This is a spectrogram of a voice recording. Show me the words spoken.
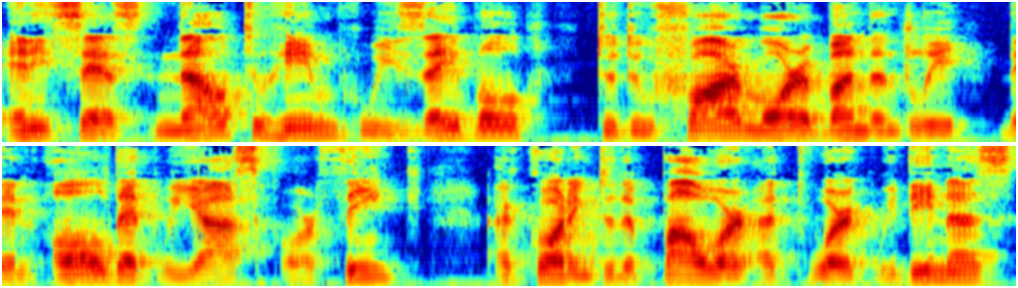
And it says, Now to him who is able to do far more abundantly than all that we ask or think, according to the power at work within us,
